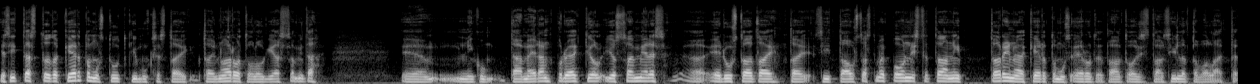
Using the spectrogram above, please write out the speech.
Ja sitten tässä tuota kertomustutkimuksessa tai, tai narratologiassa, mitä niin kuin tämä meidän projekti jossain mielessä edustaa tai, tai siitä taustasta me ponnistetaan, niin tarina ja kertomus erotetaan toisistaan sillä tavalla, että,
